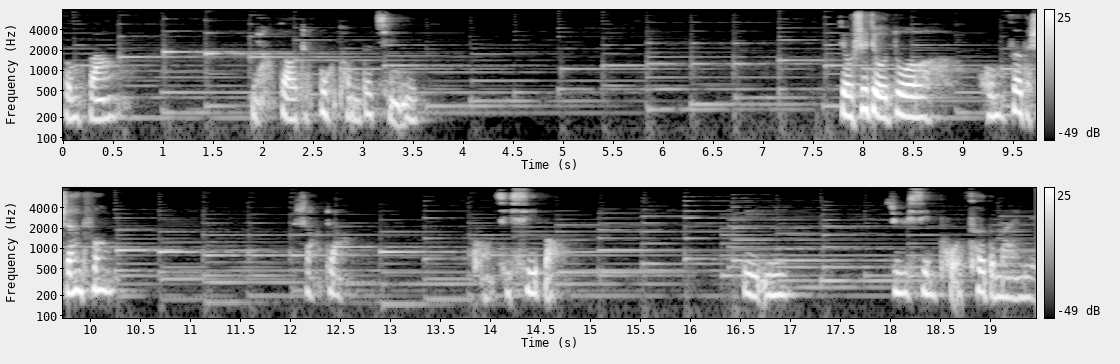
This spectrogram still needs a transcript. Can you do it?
芬芳酿造着不同的情谊。九十九座红色的山峰上涨，空气稀薄，第一居心叵测的蔓延，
